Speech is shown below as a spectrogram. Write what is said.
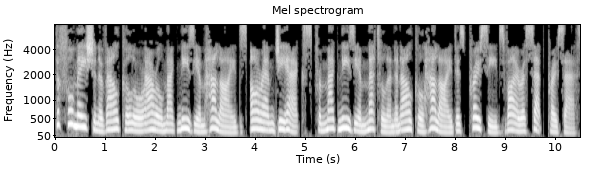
The formation of alkyl or aryl magnesium halides RMGX from magnesium metal and an alkyl halide is proceeds via a set process.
